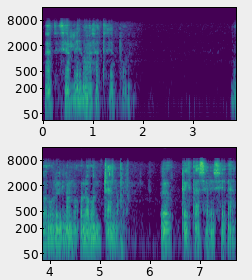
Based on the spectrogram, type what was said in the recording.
pasaste a ser rico, pasaste a ser pobre. Puede ocurrir lo, lo contrario. Pero que a veces da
